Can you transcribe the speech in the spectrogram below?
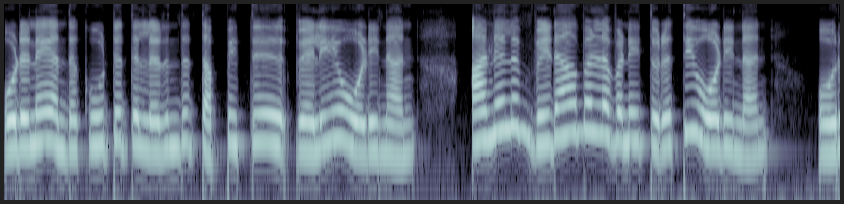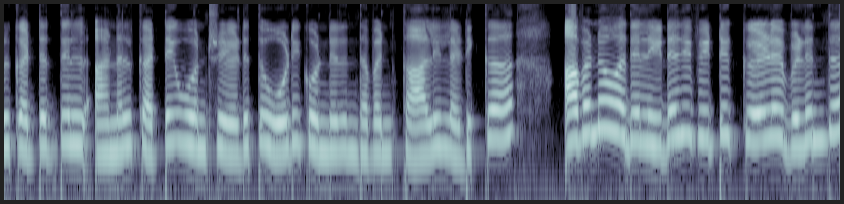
உடனே அந்த கூட்டத்திலிருந்து தப்பித்து வெளியே ஓடினான். அனலும் விடாமல் அவனை துரத்தி ஓடினான். ஒரு கட்டத்தில் அனல் கட்டை ஒன்று எடுத்து ஓடிக்கொண்டிருந்தவன் காலில் அடிக்க அவனோ அதில் இடறிவிட்டு கீழே விழுந்து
